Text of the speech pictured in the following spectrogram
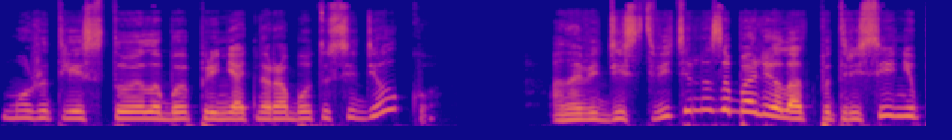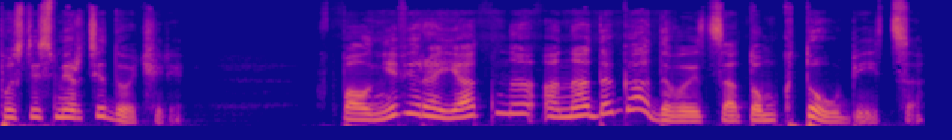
«Может, ей стоило бы принять на работу сиделку? Она ведь действительно заболела от потрясения после смерти дочери. вполне вероятно, она догадывается о том, кто убийца.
